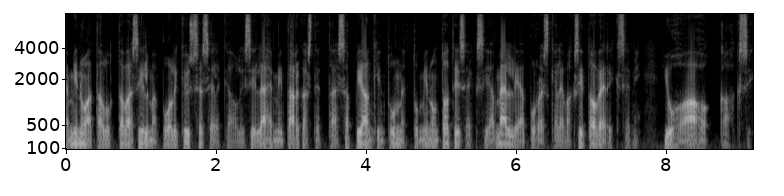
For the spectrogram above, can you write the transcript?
ja minua taluttava silmäpuoli kyssäselkä olisi lähemmin tarkastettaessa piankin tunnettu minun totiseksi ja mälliä pureskelevaksi toverikseni Juho Ahokkaaksi.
